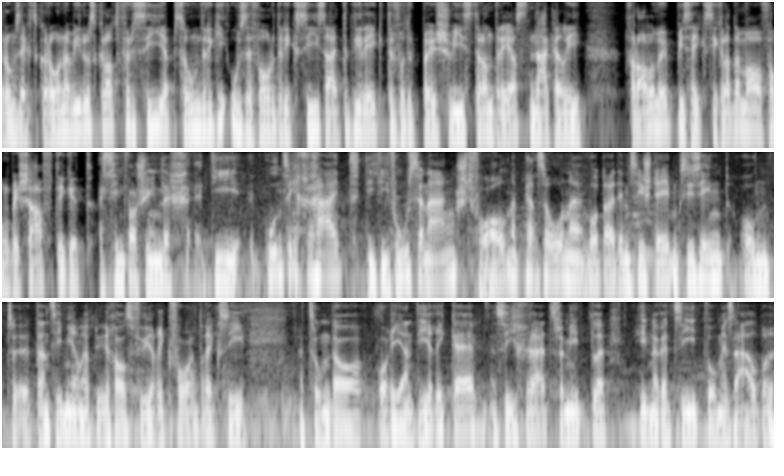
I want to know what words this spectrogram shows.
Darum sagt das Coronavirus gerade für sie eine besondere Herausforderung sein, sagt der Direktor der Böschweiss, Andreas Nägeli. Vor allem etwas hat sie gerade am Anfang beschäftigt. Es sind wahrscheinlich die Unsicherheit, die diffusen Ängste von allen Personen, die da in dem System sind. Und äh, dann sind wir natürlich als Führung gefordert gewesen, um da Orientierung zu geben, Sicherheit zu vermitteln in einer Zeit, wo wir selber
